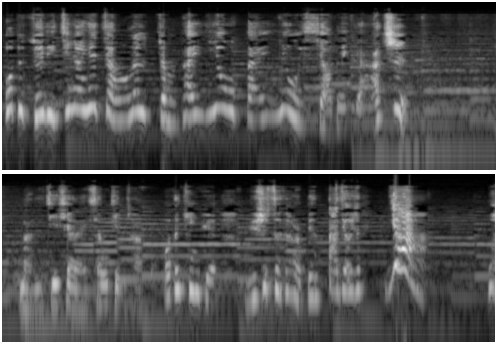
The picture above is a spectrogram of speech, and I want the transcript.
宝的嘴里竟然也长了整排又白又小的牙齿。玛丽接下来想检查宝宝的听觉，于是在他耳边大叫一声：“呀！”哇，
